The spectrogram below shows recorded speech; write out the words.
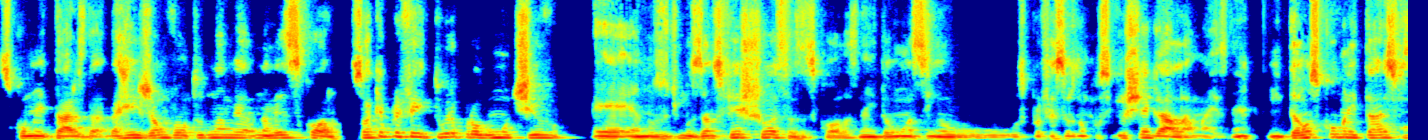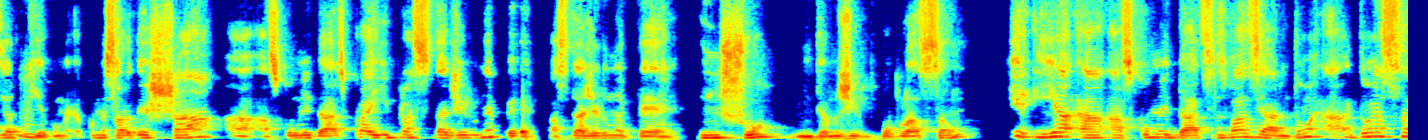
os comunitários da, da, região vão tudo na, na mesma escola. Só que a prefeitura, por algum motivo, é, é, nos últimos anos fechou essas escolas, né? Então, assim, o, os professores não conseguiram chegar lá mais, né? Então, os comunitários fizeram hum. o quê? Come, começaram a deixar a, as comunidades para ir para a cidade de Erunepé. A cidade de Erunepé inchou em termos de população e, e a, a, as comunidades se esvaziaram. Então, a, então essa,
